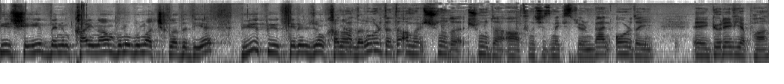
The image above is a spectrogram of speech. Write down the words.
bir şeyi benim kaynağım bunu bunu açıkladı diye büyük büyük televizyon Fakat kanalların orada da ama şunu da şunu da altını çizmek istiyorum. Ben oradayı e, görev yapan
